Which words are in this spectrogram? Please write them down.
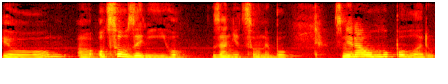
jo, a odsouzení ho za něco, nebo změna úhlu pohledu.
